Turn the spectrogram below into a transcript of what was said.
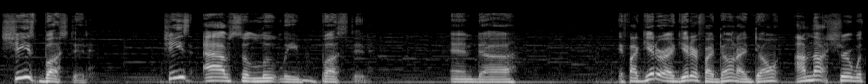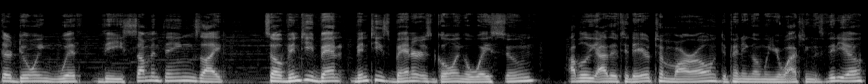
she's busted. She's absolutely busted. And uh if I get her, I get her. If I don't, I don't. I'm not sure what they're doing with the summon things. Like, so Venti ban Venti's banner is going away soon, probably either today or tomorrow, depending on when you're watching this video.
